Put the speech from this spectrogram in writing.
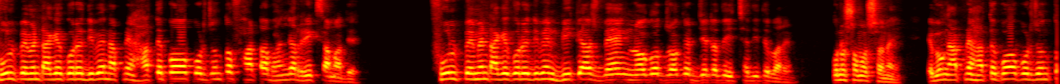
ফুল পেমেন্ট আগে করে দিবেন আপনি হাতে পাওয়া পর্যন্ত ফাটা ভাঙ্গার রিক্স আমাদের। ফুল পেমেন্ট আগে করে দিবেন বিকাশ ব্যাংক নগদ রকেট যেটাতে ইচ্ছা দিতে পারেন। কোনো সমস্যা নাই। এবং আপনি হাতে পাওয়া পর্যন্ত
